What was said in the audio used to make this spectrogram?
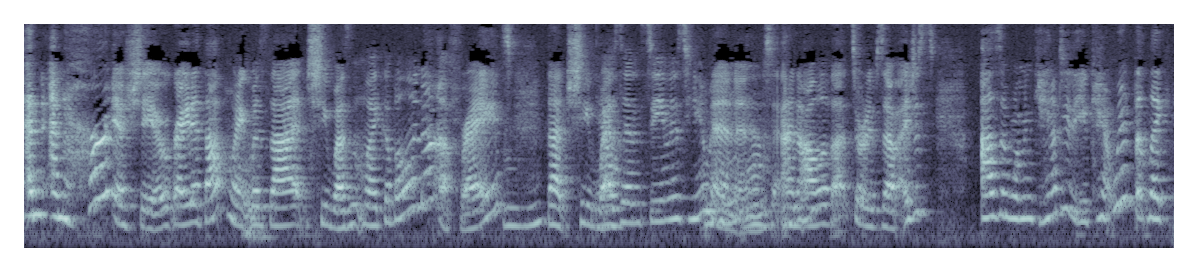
and and her issue, right, at that point was that she wasn't likable enough, right? Mm-hmm. That she wasn't seen as human mm-hmm. and and mm-hmm. all of that sort of stuff. I just, as a woman candidate, you can't win. But like,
